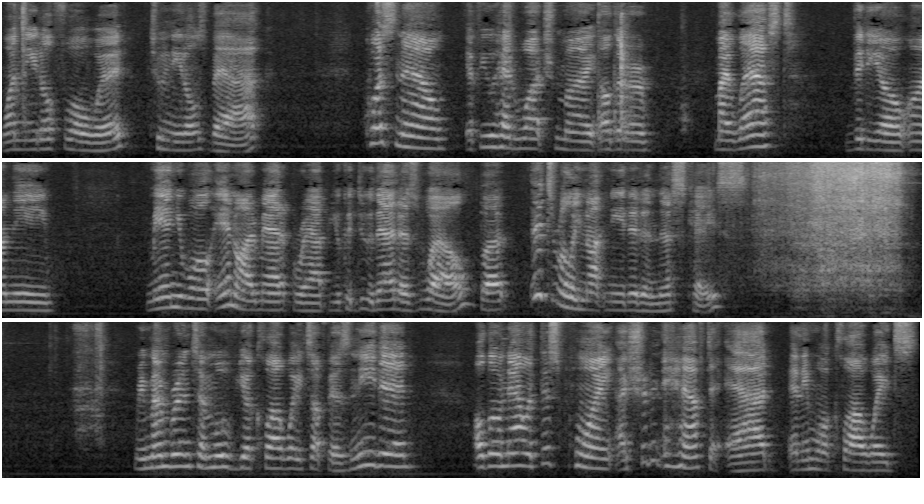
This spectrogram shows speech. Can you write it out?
One needle forward, two needles back. Of course now, if you had watched my other, my last video on the manual and automatic wrap, you could do that as well, but it's really not needed in this case. Remembering to move your claw weights up as needed. Although now at this point, I shouldn't have to add any more claw weights.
